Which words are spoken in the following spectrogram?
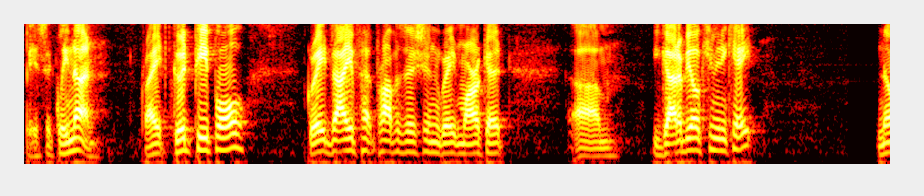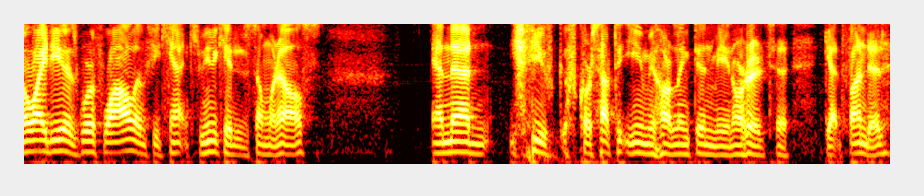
basically none, right? Good people, Great value proposition, great market. Um, you got to be able to communicate. No idea is worthwhile if you can't communicate it to someone else. And then you, of course, have to email or LinkedIn me in order to get funded.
